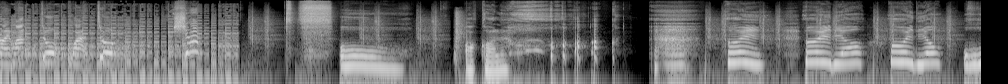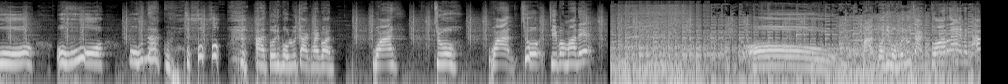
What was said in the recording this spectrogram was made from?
หน่อย one two one two ชับ โอ้ ออกก่อนเลย เฮ้ย เฮ้ย เดียว เฮ้ย เดียว โอ้โห โอ้โห โอ้น่ากลัว อ่าตัวที่ผมรู้จักมาก่อน one two one two ที่ประมาณนี้ โอ้ มาตัวที่ผมไม่รู้จักตัวแรกนะครับ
